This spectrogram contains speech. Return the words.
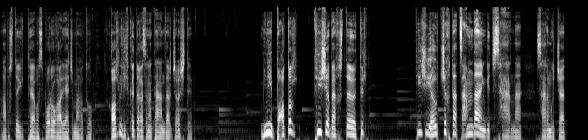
а бусдыг те бас буруугаар яаж магадгүй. Гол нь хэлэх гээд байгаа санаа та анзаарж байгаа шүү дээ. Миний бодол тийшээ байх ёстой байтал тийшээ явж явахдаа замдаа ингэж саарна, сарамгжаад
